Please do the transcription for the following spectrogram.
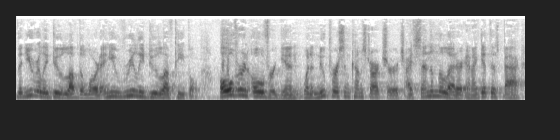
that you really do love the Lord and you really do love people. Over and over again, when a new person comes to our church, I send them the letter and I get this back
